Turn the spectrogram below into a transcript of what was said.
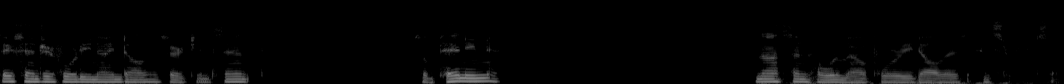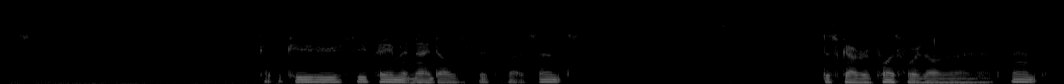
Six hundred forty nine dollars thirteen cents. So pending nothing, hold amount forty dollars and three cents. Capacity payment nine dollars fifty five cents. Discovery plus four dollars ninety nine cents.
